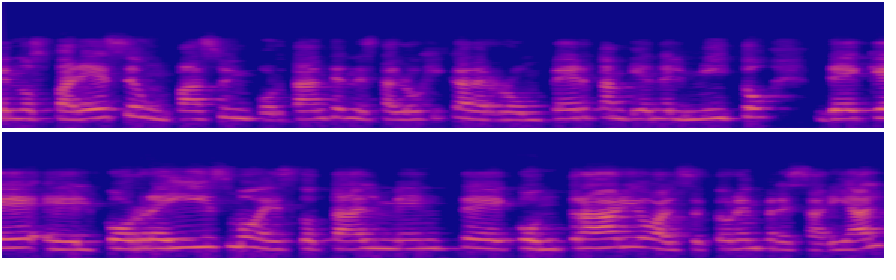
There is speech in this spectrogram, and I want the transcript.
que nos parece un paso importante en esta lógica de romper también el mito de que el correísmo es totalmente contrario al sector empresarial.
